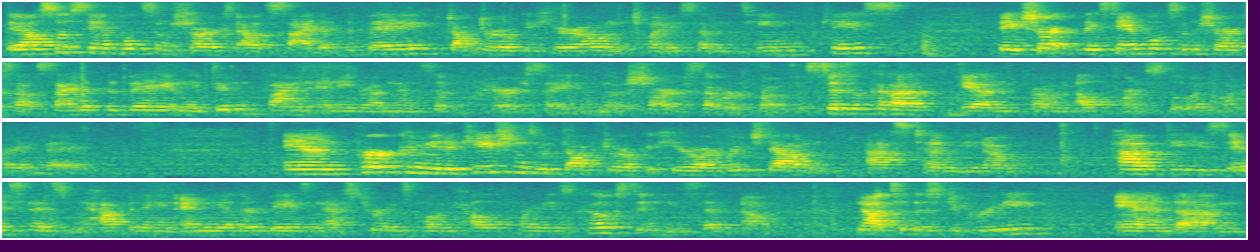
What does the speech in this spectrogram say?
They also sampled some sharks outside of the bay, Dr. Okihiro in the 2017 case. They, they sampled some sharks outside of the bay and they didn't find any remnants of parasite in those sharks that were from Pacifica and from Elkhorn Slough in Monterey Bay. And per communications with Dr. Okihiro, I reached out and asked him, you know, have these incidents been happening in any other bays and estuaries along California's coast? And he said no, not to this degree. And um,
